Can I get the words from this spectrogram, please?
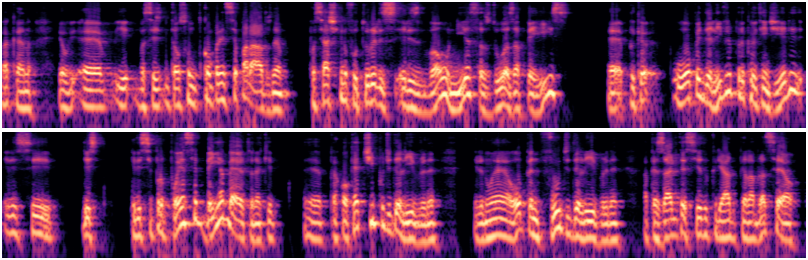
Bacana. Eu, é, e vocês então são componentes separados, né? Você acha que no futuro eles, eles vão unir essas duas APIs? É, porque o Open Delivery, pelo que eu entendi, ele, ele, se, ele, ele se propõe a ser bem aberto, né? É, para qualquer tipo de delivery, né? Ele não é Open Food Delivery, né? Apesar de ter sido criado pela Bracel.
